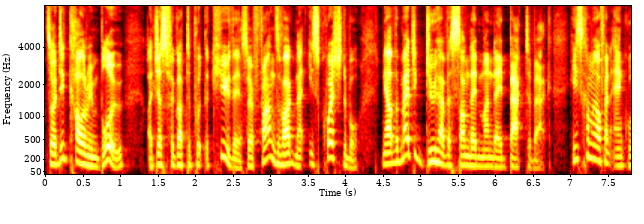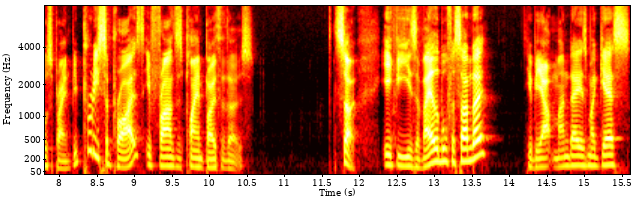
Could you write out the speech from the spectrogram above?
So I did color in blue. I just forgot to put the Q there. So Franz Wagner is questionable. Now, the Magic do have a Sunday Monday back to back. He's coming off an ankle sprain. Be pretty surprised if Franz is playing both of those. So, if he is available for Sunday, he'll be out Monday, is my guess.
